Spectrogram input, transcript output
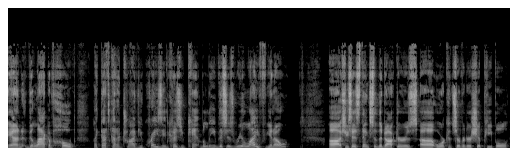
and the lack of hope, like, that's got to drive you crazy because you can't believe this is real life, you know? Uh, she says, thanks to the doctors uh, or conservatorship people.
